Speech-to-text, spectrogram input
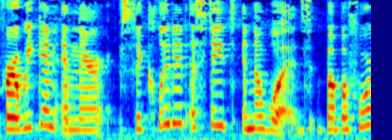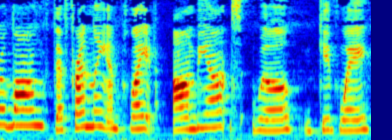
for a weekend in their secluded estates in the woods. But before long, the friendly and polite ambiance will give way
